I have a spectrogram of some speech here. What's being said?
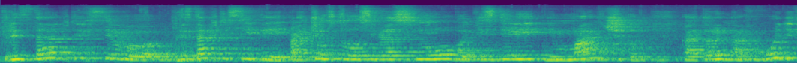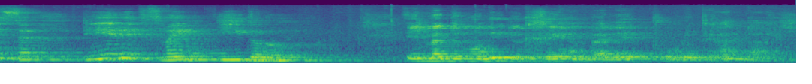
Представьте, всего, представьте себе, почувствовал себя снова десятилетним мальчиком, который находится перед своим идолом. Et il m'a demandé de créer un ballet pour l'Opéra de Paris.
